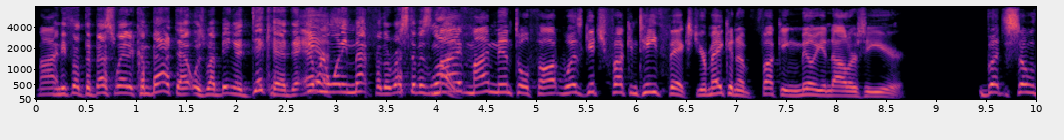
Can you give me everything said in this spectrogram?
My, and he thought the best way to combat that was by being a dickhead to Yes. everyone he met for the rest of his life. my my mental thought was get your fucking teeth fixed. You're making a fucking million dollars a year. But so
